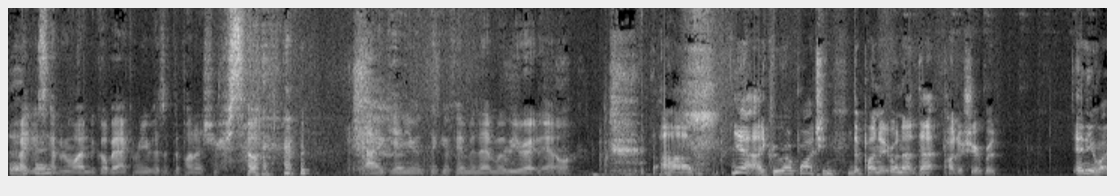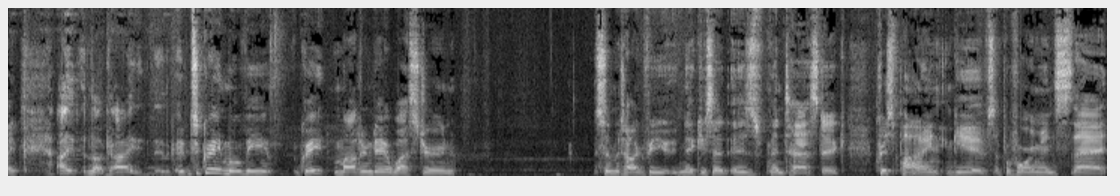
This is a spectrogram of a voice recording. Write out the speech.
I just Okay. haven't wanted to go back and revisit The Punisher, so I can't even think of him in that movie right now. Yeah, I grew up watching the Punisher. Well, not that Punisher, but anyway, I look. I it's a great movie, great modern day western. Cinematography, Nick, you said, is fantastic. Chris Pine gives a performance that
